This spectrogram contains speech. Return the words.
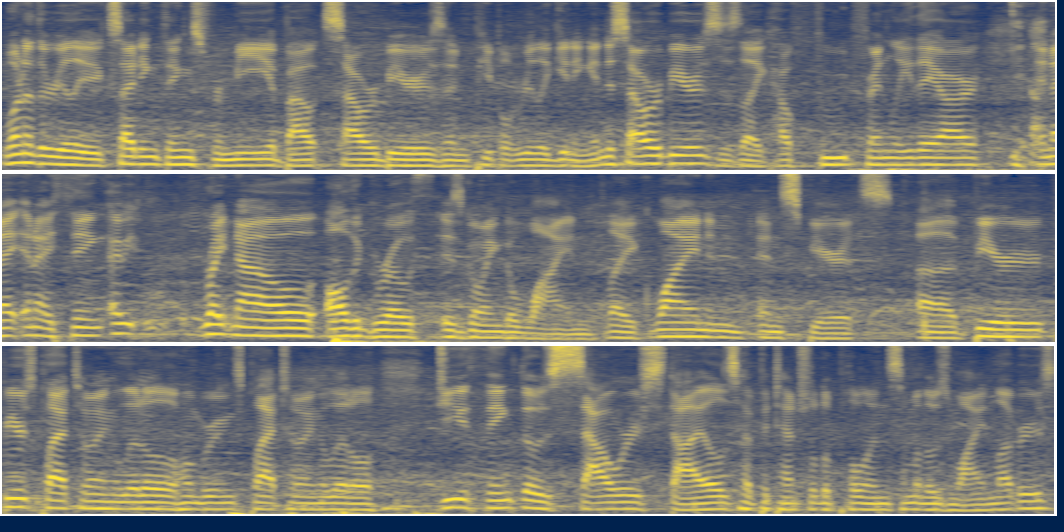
One of the really exciting things for me about sour beers and people really getting into sour beers is like how food friendly they are. Yeah. And I and I think I mean right now all the growth is going to wine, like wine and, and spirits. Uh, beer beer's plateauing a little, homebrewing's plateauing a little. Do you think those sour styles have potential to pull in some of those wine lovers?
